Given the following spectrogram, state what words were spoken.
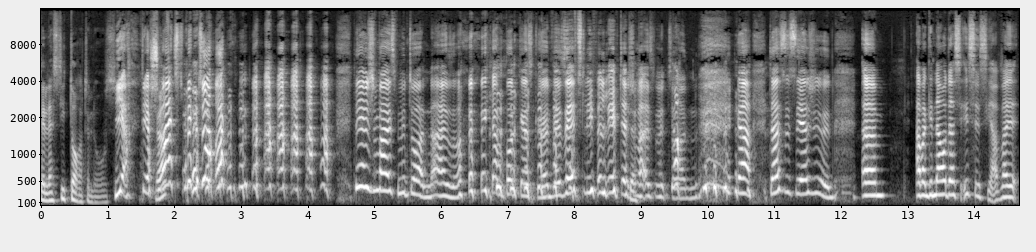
der lässt die Torte los. Ja, der schmeißt mit Torten. Der schmeißt mit Torten. Also, ich habe einen Podcast gehört. Wer Selbstliebe lebt, der schmeißt mit Torten. Ja, das ist sehr schön. Ähm, aber genau das ist es ja, weil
